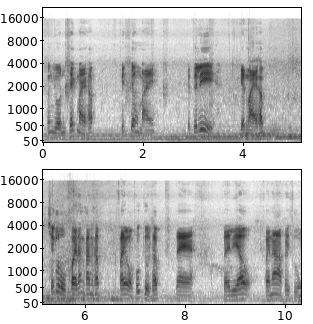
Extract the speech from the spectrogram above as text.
เครื่องยนต์เช็คใหม่ครับ ฟิตเครื่องใหม่แบตเตอรี่เปลี่ยนใหม่ครับ เช็คระบบไฟทั้งคันครับ ไฟออกทุกจุดครับ แต่ไฟเลี้ยวไฟหน้าไฟสูง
